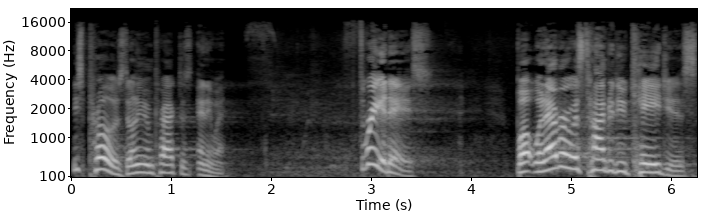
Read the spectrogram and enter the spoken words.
These pros don't even practice. Anyway, three a days. But whenever it was time to do cages,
